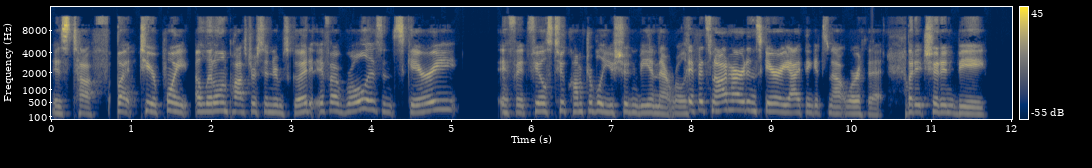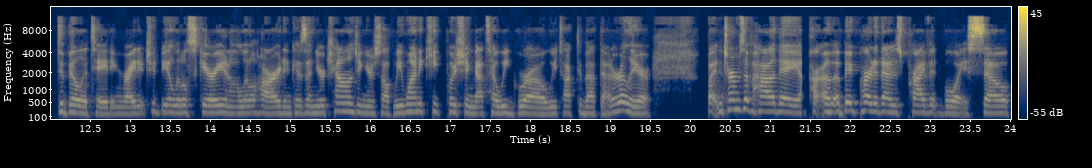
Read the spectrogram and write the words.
is tough. But to your point, a little imposter syndrome is good. If a role isn't scary, if it feels too comfortable, you shouldn't be in that role. If it's not hard and scary, I think it's not worth it. But it shouldn't be debilitating, right? It should be a little scary and a little hard. And because then you're challenging yourself. We want to keep pushing. That's how we grow. We talked about that earlier. But in terms of how they, a big part of that is private voice. So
